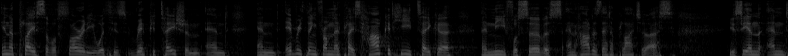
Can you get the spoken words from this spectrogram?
in a place of authority with his reputation and and everything from that place. How could he take a, a knee for service? And how does that apply to us? You see, and, and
